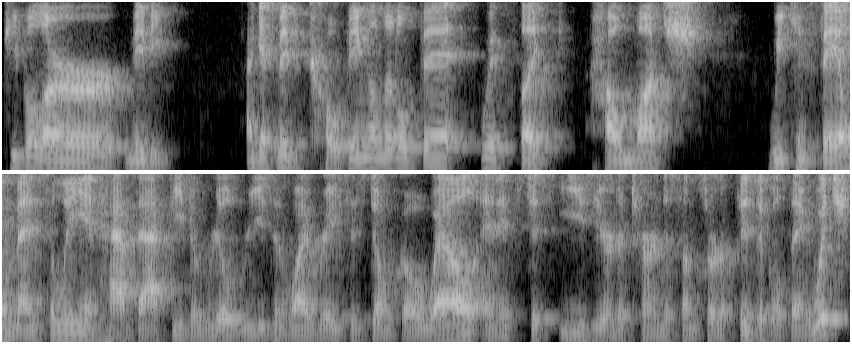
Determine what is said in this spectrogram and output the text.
people are maybe I guess maybe coping a little bit with like how much we can fail mentally and have that be the real reason why races don't go well and it's just easier to turn to some sort of physical thing which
